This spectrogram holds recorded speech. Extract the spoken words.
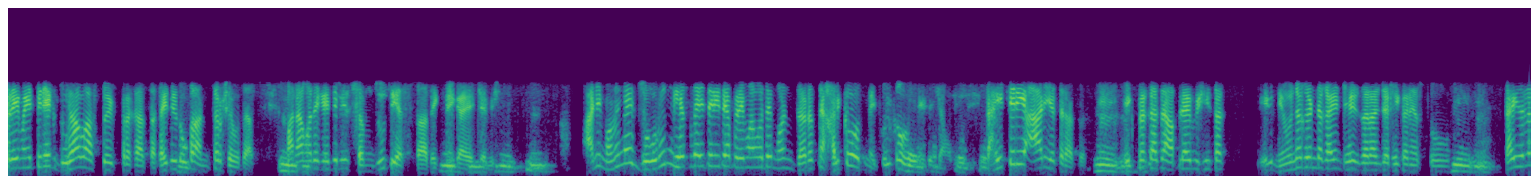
प्रेम आहे तरी एक दुरावा असतो एक प्रकारचा. काहीतरी लोक अंतर ठेवतात. हं. मनामध्ये काहीतरी समजुती असतात एकमेका याच्याविषयी हं, हं. आणि म्हणूनच जोडून घेतलंय तरी त्या प्रेमामध्ये मन जडत नाही हलकं होत नाही फुलकं होत नाही त्याच्यामध्ये. काहीतरी आड येत राहतं. एक प्रकारचा आपल्याविषयीचा एक न्यूनगंड काही ठे जणांच्या ठिकाणी असतो. काही जण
